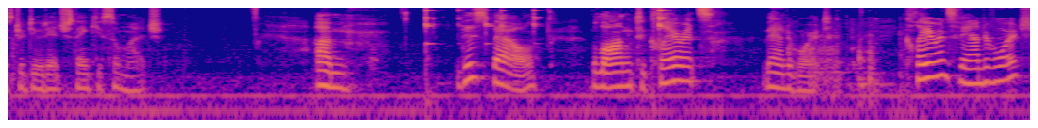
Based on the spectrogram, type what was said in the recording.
Mr. Dudich. Thank you so much. Um, this bell belonged to Clarence Vandervoort. Clarence Vandervoort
